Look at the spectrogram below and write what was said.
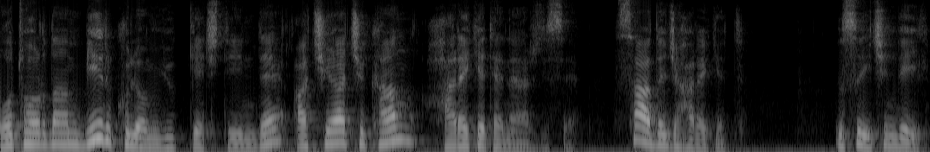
motordan 1 kulom yük geçtiğinde açığa çıkan hareket enerjisi. Sadece hareket. Isı için değil.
